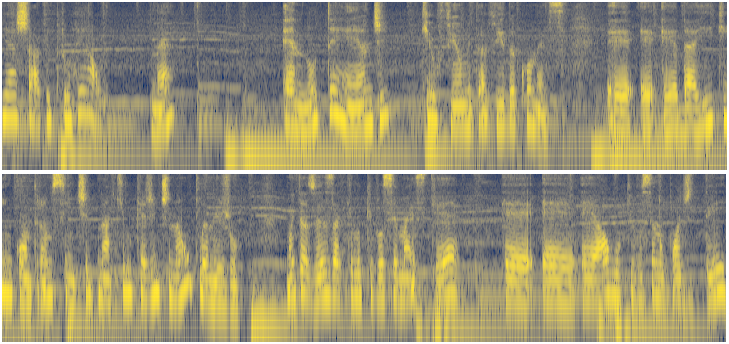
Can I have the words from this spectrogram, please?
e a chave para o real, né? É no The End que o filme da vida começa. É, é, é daí que encontramos sentido naquilo que a gente não planejou. Muitas vezes aquilo que você mais quer é, é, é, algo que você não pode ter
